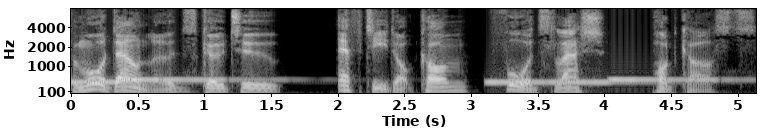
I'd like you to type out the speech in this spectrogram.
For more downloads, go to ft.com forward slash podcasts.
